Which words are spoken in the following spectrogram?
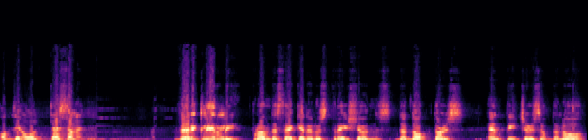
of the Old Testament? Very clearly, from the second illustrations, the doctors and teachers of the law,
